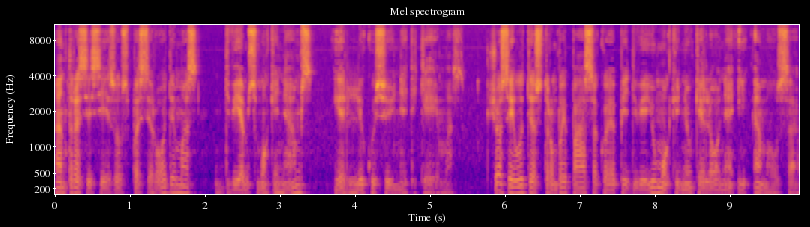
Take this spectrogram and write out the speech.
Antrasis Jėzaus pasirodymas dviems mokiniams ir likusiųjų netikėjimas. Šios eilutės trumpai pasakoja apie dviejų mokinių kelionę į Emausą.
